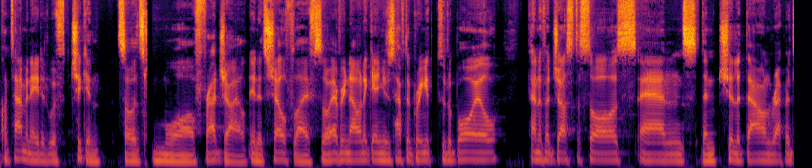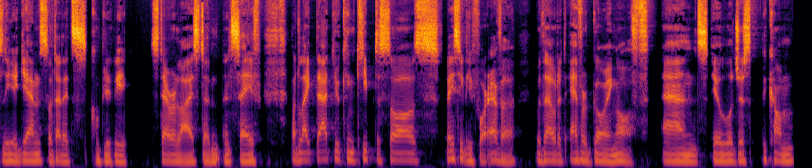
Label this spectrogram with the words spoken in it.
contaminated with chicken. So it's more fragile in its shelf life. So every now and again, you just have to bring it to the boil kind of adjust the sauce and then chill it down rapidly again so that it's completely sterilized and, and, safe. But like that, you can keep the sauce basically forever without it ever going off. And it will just become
